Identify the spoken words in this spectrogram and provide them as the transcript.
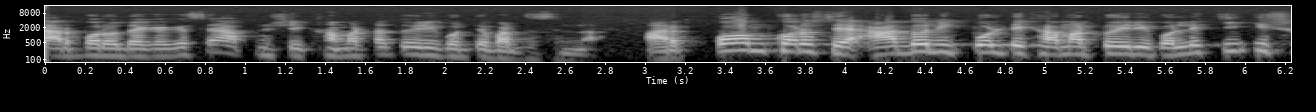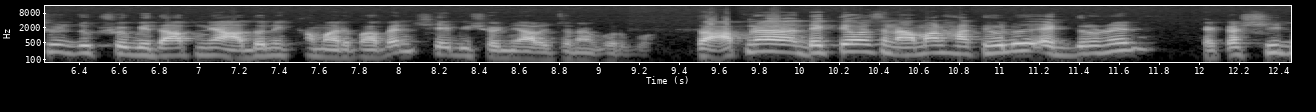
তারপরও দেখা গেছে আপনি সেই খামারটা তৈরি করতে পারতেছেন না। আর কম খরচে আধুনিক পোল্ট্রি খামার তৈরি করলে কি কি সুযোগ সুবিধা আপনি আধুনিক খামারে পাবেন, সেই বিষয় নিয়ে আলোচনা করব। তো আপনারা দেখতে পাচ্ছেন আমার হাতে হলো এক ধরনের একটা শীট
